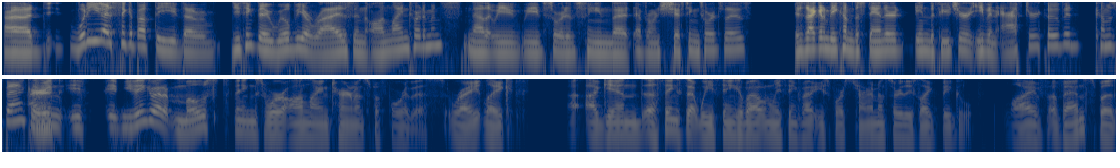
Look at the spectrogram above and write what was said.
Uh, d- what do you guys think about the the? Do you think there will be a rise in online tournaments now that we we've sort of seen that everyone's shifting towards those? Is that going to become the standard in the future, even after COVID comes back? Or I mean, if if you think about it, most things were online tournaments before this, right? Like uh, again, the things that we think about when we think about esports tournaments are these like big live events, but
